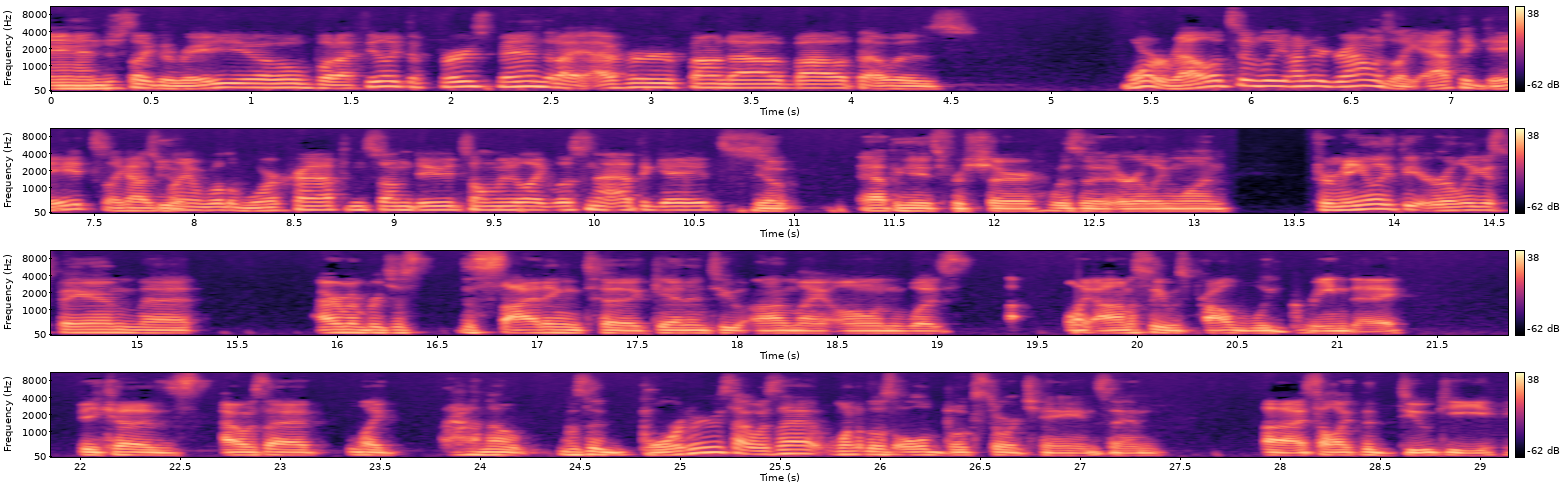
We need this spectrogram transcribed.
and just like the radio. But I feel like the first band that I ever found out about that was more relatively underground was like At the Gates. Like, I was Yeah. playing World of Warcraft and some dude told me to like listen to At the Gates. Yep. At the Gates for sure was an early one. For me, like the earliest band that I remember just deciding to get into on my own was like honestly was probably Green Day. Because I was at like I don't know, was it Borders? I was at one of those old bookstore chains and uh, I saw like the Dookie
